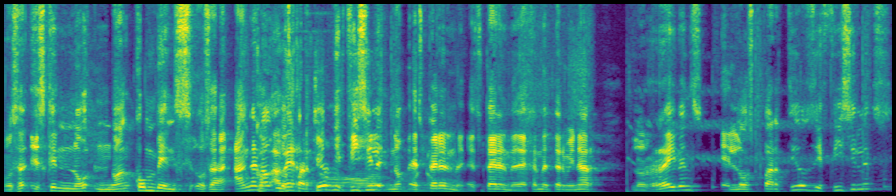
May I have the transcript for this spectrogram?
O sea, es que no, no han convencido. O sea, han ganado A los ver. partidos difíciles. No, espérenme, espérenme, déjenme terminar. Los Ravens, en los partidos difíciles,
